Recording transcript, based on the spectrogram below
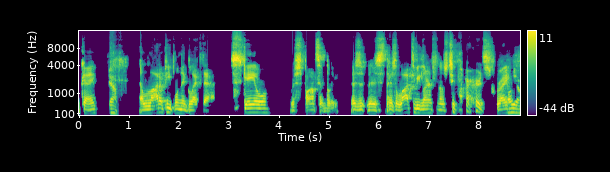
Okay. Yeah. A lot of people neglect that. Scale responsibly. There's a, there's there's a lot to be learned from those two words, right? Oh yeah,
